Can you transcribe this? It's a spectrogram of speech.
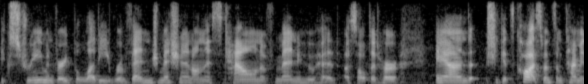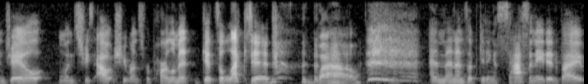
extreme and very bloody revenge mission on this town of men who had assaulted her. And she gets caught, spends some time in jail. Once she's out, she runs for parliament, gets elected. Wow. and then ends up getting assassinated by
